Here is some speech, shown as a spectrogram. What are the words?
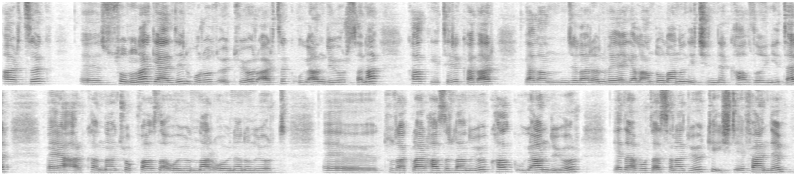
artık e, sonuna geldin. Horoz ötüyor artık uyan diyor sana. Kalk yeteri kadar yalancıların veya yalan dolanın içinde kaldığın yeter. Veya arkandan çok fazla oyunlar oynanılıyor e, tuzaklar hazırlanıyor. Kalk uyan diyor. Ya da burada sana diyor ki işte efendim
